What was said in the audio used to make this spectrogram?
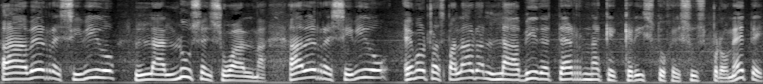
haber recibido la luz en su alma, haber recibido, en otras palabras, la vida eterna que Cristo Jesús promete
